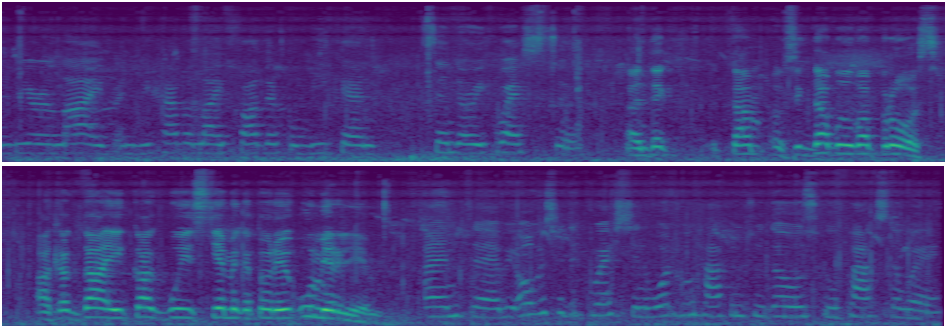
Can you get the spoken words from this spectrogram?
and we are alive and we have a live father whom we can send our requests to. А так Там всегда был вопрос, а когда и как будет с теми, которые умерли? And uh, we always had the question, what will happen to those who passed away?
